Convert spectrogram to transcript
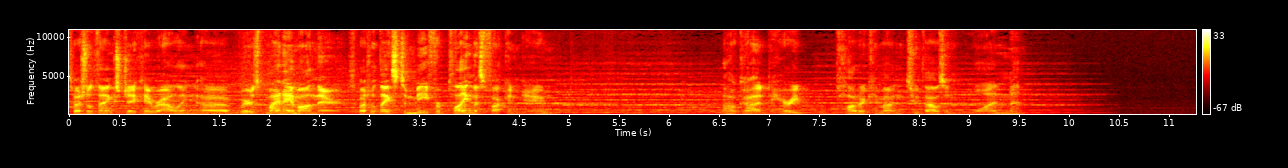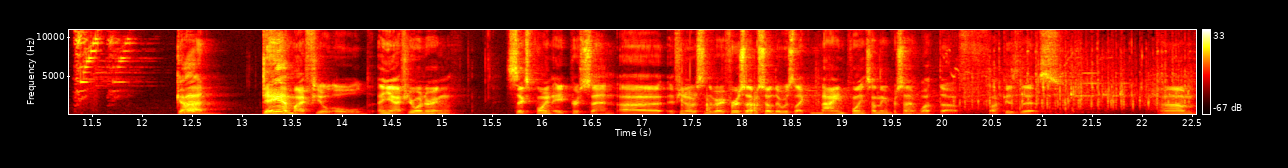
Special thanks, J.K. Rowling. Uh, where's my name on there? Special thanks to me for playing this fucking game. Oh god, Harry Potter came out in 2001? God damn, I feel old. And yeah, if you're wondering, 6.8%. Uh, if you notice in the very first episode, there was like 9 point something percent. What the fuck is this? Um,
